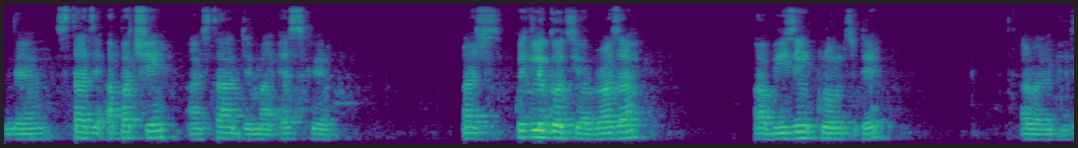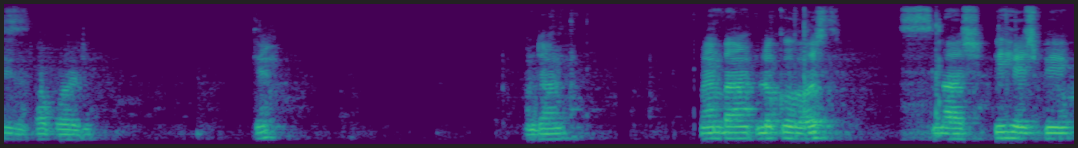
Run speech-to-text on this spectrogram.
then start the Apache and start the MySQL. Let's quickly go to your browser. I'll be using Chrome today. Alright, this is up already. Okay. And then remember localhost slash php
